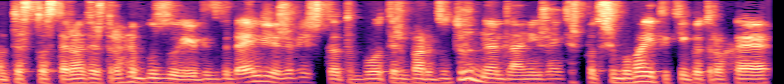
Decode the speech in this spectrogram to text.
tam testosteron też trochę buzuje, więc wydaje mi się, że wiesz, to, to było też bardzo trudne dla nich, że oni też potrzebowali takiego trochę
